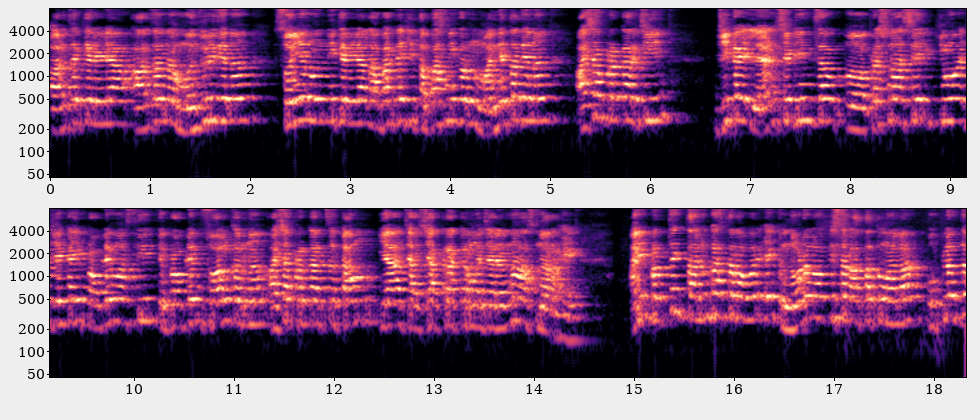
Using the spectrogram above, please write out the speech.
अर्ज केलेल्या अर्जांना मंजुरी देणं स्वयं नोंदणी केलेल्या लाभार्थ्याची तपासणी करून मान्यता देणं अशा प्रकारची जी काही लँड सेडिंगचा प्रश्न असेल किंवा जे काही प्रॉब्लेम असतील ते प्रॉब्लेम सॉल्व्ह करणं अशा प्रकारचं काम या चारशे अकरा कर्मचाऱ्यांना असणार आहे. आणि प्रत्येक तालुका स्तरावर एक नोडल ऑफिसर आता तुम्हाला उपलब्ध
